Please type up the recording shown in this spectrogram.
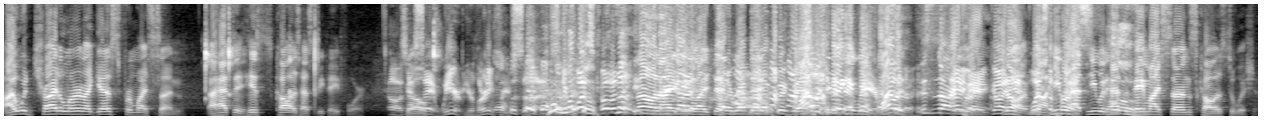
I would try to learn, I guess, from my son. I have to. His college has to be paid for. Oh, I was So- gonna say weird. You're learning for your son. Bro, what What's going on? No, not anything like that. gotta wrap that up quick, man. Why would you make it weird? Why would this is already Anyway, weird. go ahead. No, What's no, the he would have he would have to pay my son's college tuition.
